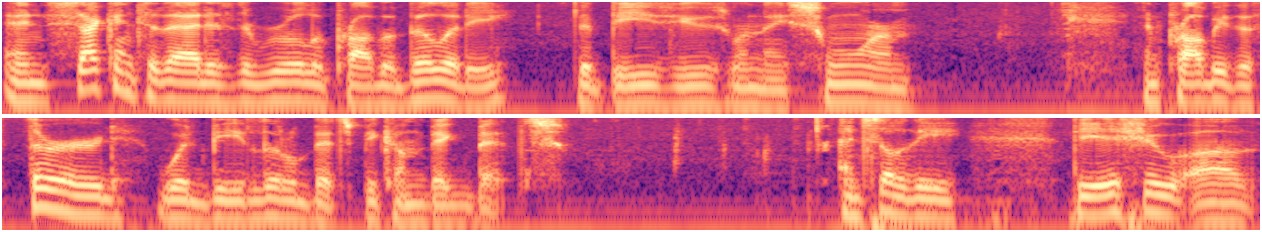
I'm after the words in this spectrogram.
And second to that is the rule of probability that bees use when they swarm. And probably the third would be little bits become big bits. And so the the issue of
